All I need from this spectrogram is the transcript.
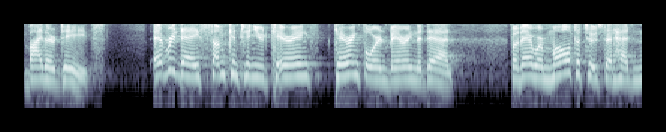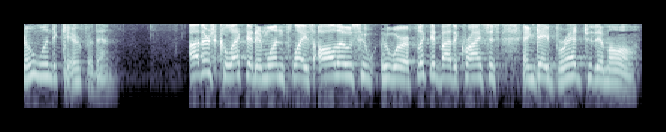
by their deeds. Every day, some continued caring, caring for and bearing the dead, for there were multitudes that had no one to care for them. Others collected in one place all those who, who were afflicted by the crisis and gave bread to them all.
